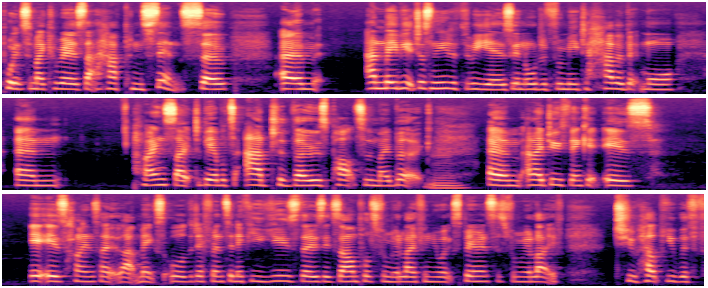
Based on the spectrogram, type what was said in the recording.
points in my careers that happened since. So, um, and maybe it just needed three years in order for me to have a bit more um, hindsight to be able to add to those parts of my book. Mm. Um, and I do think it is it is hindsight that makes all the difference. And if you use those examples from your life and your experiences from your life to help you with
